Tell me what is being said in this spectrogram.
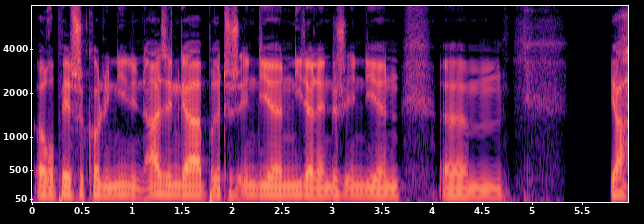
europäische Kolonien in Asien gab, britisch-Indien, niederländisch-Indien, ähm, ja.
